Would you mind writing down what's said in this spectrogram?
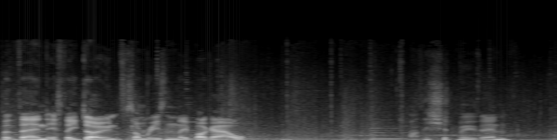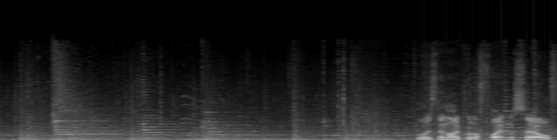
But then if they don't, for some reason, they bug out. Oh, they should move in. Otherwise, then I've got to fight myself.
